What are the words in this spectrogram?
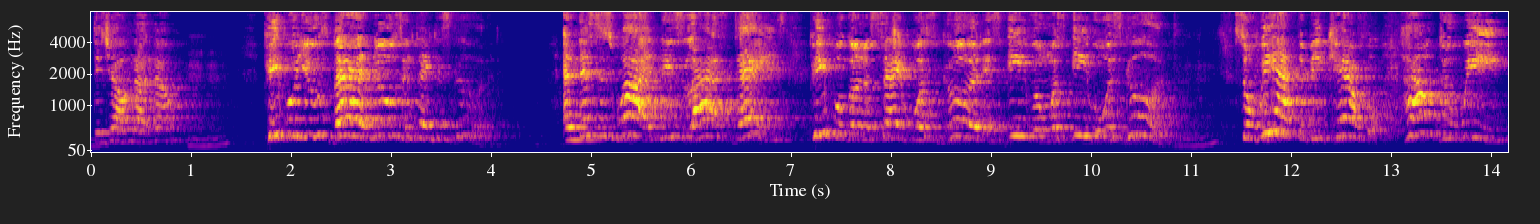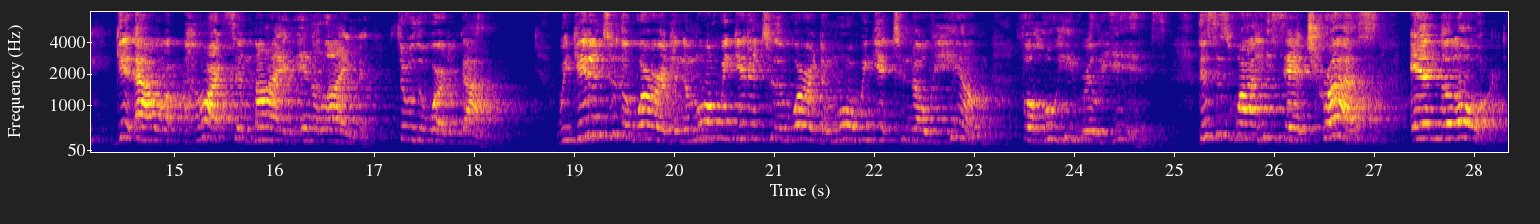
Did y'all not know? Mm-hmm. People use bad news and think it's good. And this is why in these last days, people are going to say what's good is evil, what's evil is good. So we have to be careful. How do we get our hearts and mind in alignment? Through the Word of God. We get into the Word, and the more we get into the Word, the more we get to know Him for who He really is. This is why He said, trust in the Lord.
